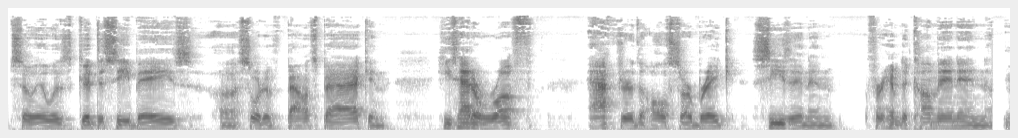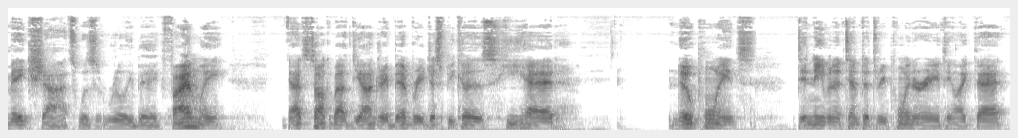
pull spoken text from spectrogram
So it was good to see Bays uh, sort of bounce back. And he's had a rough after the All Star break season. And for him to come in and make shots was really big. Finally, let's talk about DeAndre Bembry just because he had no points, didn't even attempt a three pointer or anything like that.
